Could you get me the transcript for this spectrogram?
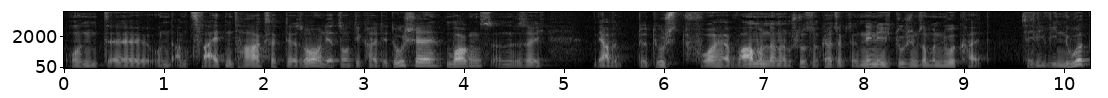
Und, äh, und am zweiten Tag sagt er so, und jetzt noch die kalte Dusche morgens. Und dann sage ich, ja, aber du duschst vorher warm und dann am Schluss noch kalt. Sagt er, nee, nee, ich dusche im Sommer nur kalt. Sag ich, wie, wie nur,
